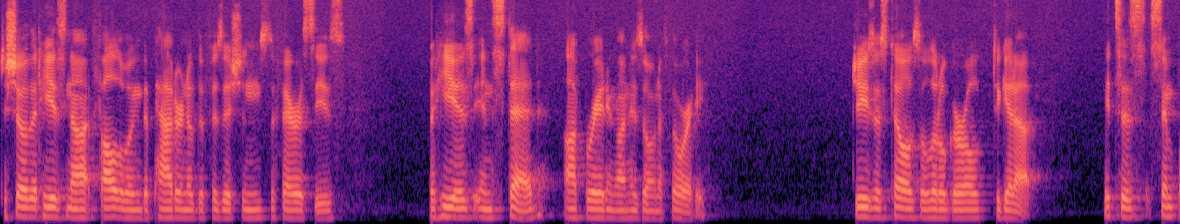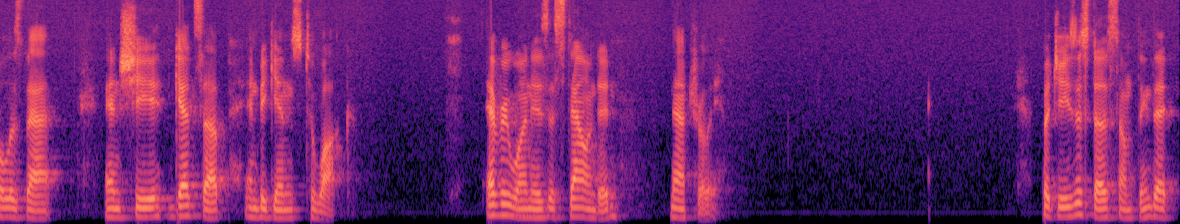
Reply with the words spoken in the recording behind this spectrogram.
to show that he is not following the pattern of the physicians, the Pharisees, but he is instead operating on his own authority. Jesus tells the little girl to get up. It's as simple as that, and she gets up and begins to walk. Everyone is astounded, naturally. But Jesus does something that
